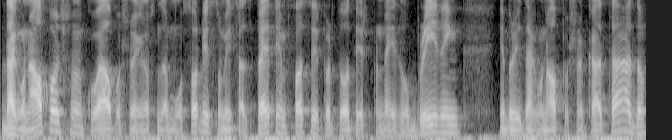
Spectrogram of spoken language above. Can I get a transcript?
deguna elpošanu, ko elpošana vienkārši dara mūsu organismam. Visādas pētījumus lasīju par to tieši par nasal breathing, ja arī deguna elpošanu kā tādu.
